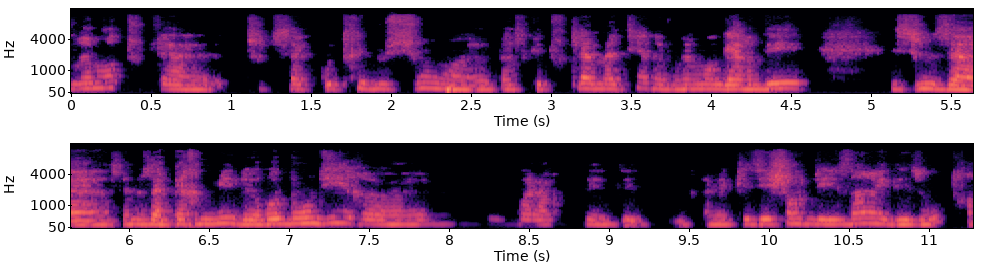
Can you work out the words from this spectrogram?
vraiment toute, sa contribution euh, parce que toute la matière est vraiment gardée et ça nous a, ça nous a permis de rebondir voilà, avec les échanges des uns et des autres.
